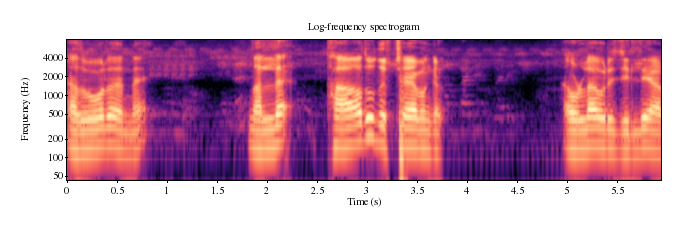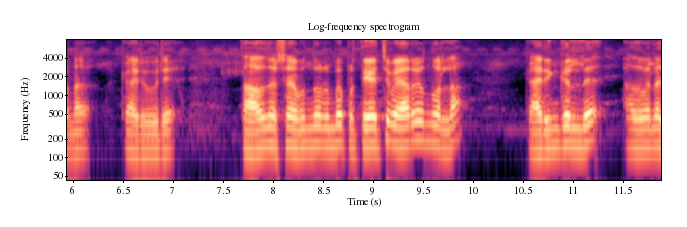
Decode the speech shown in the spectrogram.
അതുപോലെ തന്നെ നല്ല ധാതു നിക്ഷേപങ്ങൾ ഉള്ള ഒരു ജില്ലയാണ് കരൂര്. ധാതു നിക്ഷേപം എന്ന് പറയുമ്പോൾ പ്രത്യേകിച്ച് വേറെ ഒന്നുമല്ല. കരിങ്കല്ല് അതുപോലെ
